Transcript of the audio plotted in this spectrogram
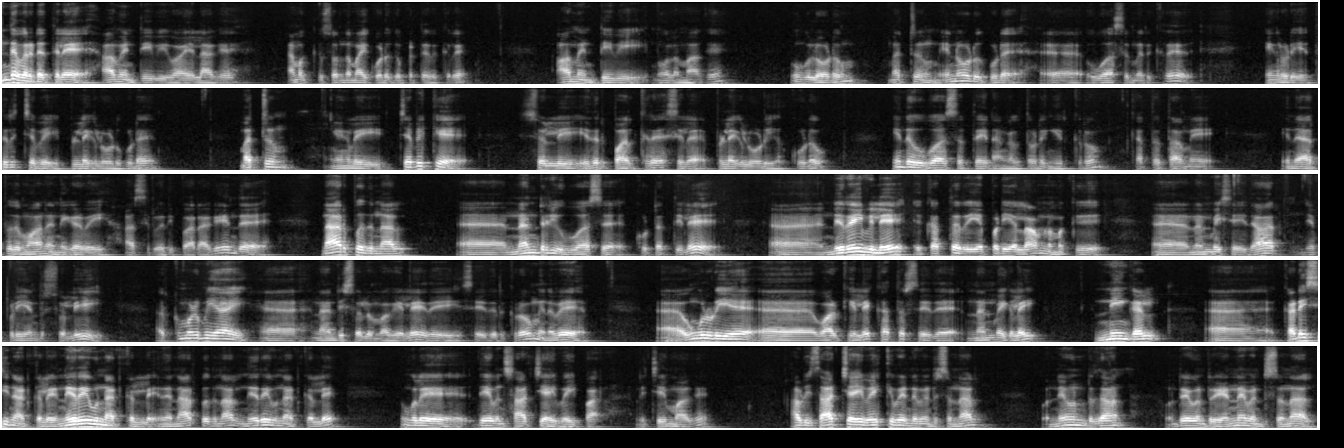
இந்த வருடத்தில் ஆமென் டிவி வாயிலாக நமக்கு சொந்தமாய் கொடுக்கப்பட்டிருக்கிற ஆமென் டிவி மூலமாக உங்களோடும் மற்றும் என்னோடு கூட உபவாசம் இருக்கிற எங்களுடைய திருச்சபை பிள்ளைகளோடு கூட மற்றும் எங்களை ஜபிக்க சொல்லி எதிர்பார்க்கிற சில பிள்ளைகளோடைய கூட இந்த உபவாசத்தை நாங்கள் தொடங்கியிருக்கிறோம். கர்த்தத்தாமே இந்த அற்புதமான நிகழ்வை ஆசீர்வதிப்பாராக. இந்த நாற்பது நாள் நன்றி உபவாச கூட்டத்திலே நிறைவிலே கத்தர் எப்படியெல்லாம் நமக்கு நன்மை செய்தார் எப்படி என்று சொல்லி அதற்கு முழுமையாய் நன்றி சொல்லும் வகையில் இதை செய்திருக்கிறோம். எனவே உங்களுடைய வாழ்க்கையிலே கத்தர் செய்த நன்மைகளை நீங்கள் கடைசி நாட்களில் நிறைவு நாட்களில் இந்த நாற்பது நாள் நிறைவு நாட்களில் உங்களை தேவன் சாட்சியாய் வைப்பார். நிச்சயமாக. அப்படி சாட்சியாய் வைக்க வேண்டும் என்று சொன்னால் ஒன்றே ஒன்று தான் ஒன்றே ஒன்று என்னவென்று சொன்னால்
